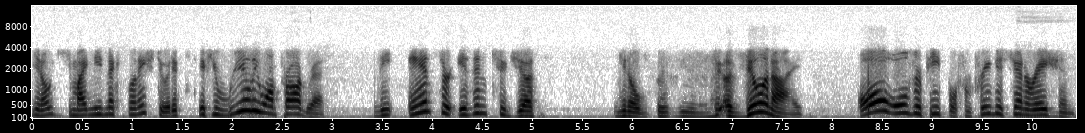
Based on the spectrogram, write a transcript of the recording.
You know, he might need an explanation to it. If if you really want progress, the answer isn't to just you know uh, villainize all older people from previous generations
